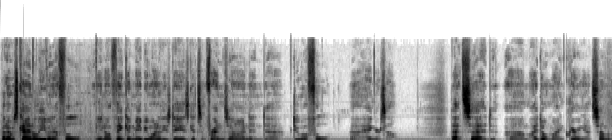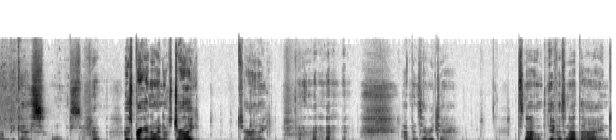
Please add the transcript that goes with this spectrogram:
But I was kind of leaving it full, you know, thinking maybe one of these days get some friends on and uh, do a full uh, hangar sell. That said, um, I don't mind clearing out some of them because oops, who's breaking the windows? Charlie, Charlie. Happens every time. It's not if it's not the hind,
